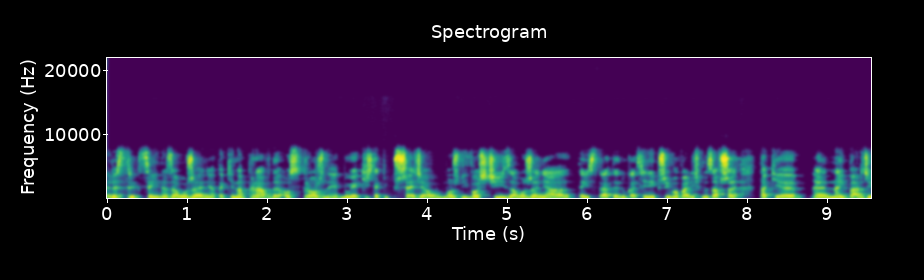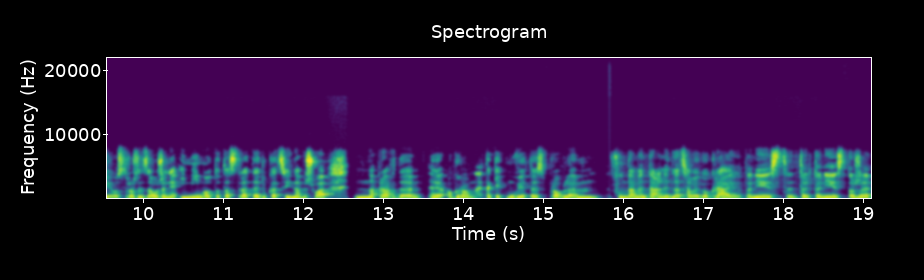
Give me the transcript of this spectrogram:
restrykcyjne założenia, takie naprawdę ostrożne. Jak był jakiś taki przedział możliwości założenia tej straty edukacyjnej, przyjmowaliśmy zawsze takie e, najbardziej ostrożne założenia i mimo to ta strata edukacyjna wyszła naprawdę e, ogromna. Tak jak mówię, to jest problem fundamentalny dla całego kraju. To nie jest to, to, nie jest to, że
